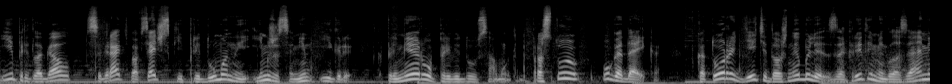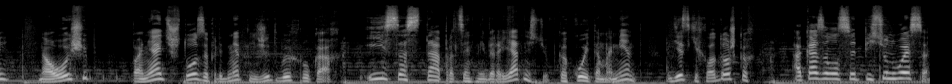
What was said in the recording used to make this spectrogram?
и предлагал сыграть во всяческие придуманные им же самим игры. К примеру, приведу самую там, простую «Угадайка», в которой дети должны были с закрытыми глазами на ощупь понять, что за предмет лежит в их руках. И со стопроцентной вероятностью в какой-то момент в детских ладошках оказывался писюн Уэса.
